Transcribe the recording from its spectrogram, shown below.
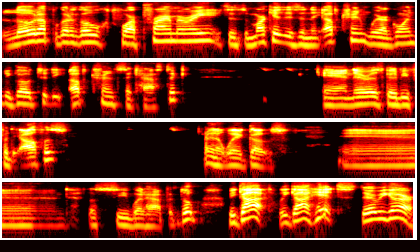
load up. We're going to go for our primary. Since the market is in the uptrend, we are going to go to the uptrend stochastic. And there is going to be for the alphas. And away it goes. And let's see what happens. Oh, we got, we got hits. There we go.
